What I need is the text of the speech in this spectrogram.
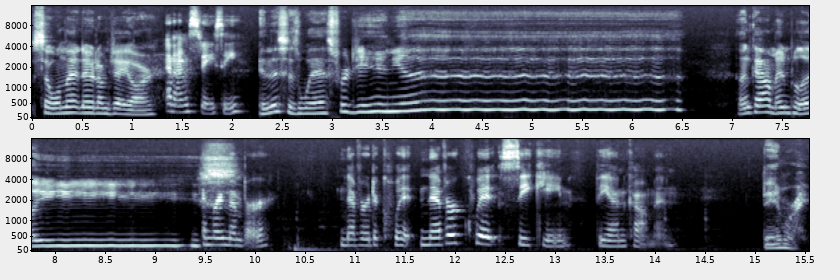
So on that note, I'm Jr. And I'm Stacey. And this is West Virginia. Uncommon place. And remember, never to quit never quit seeking the uncommon. Damn right.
